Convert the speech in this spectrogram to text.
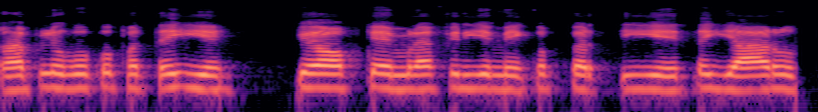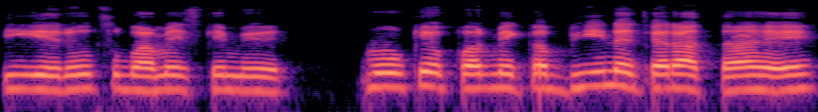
आप लोगों को पता ही है कि ऑफ़ कैमरा फिर ये मेकअप करती है, तैयार होती है, रोज सुबह में इसके मुँह के ऊपर मेकअप भी नज़र आता है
